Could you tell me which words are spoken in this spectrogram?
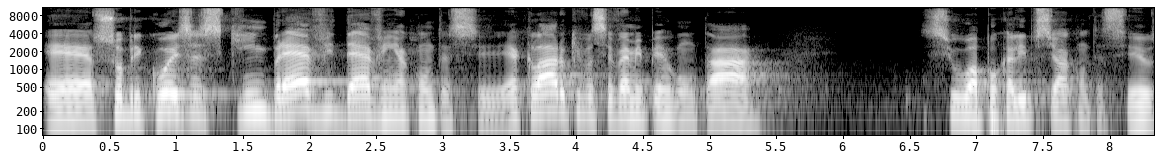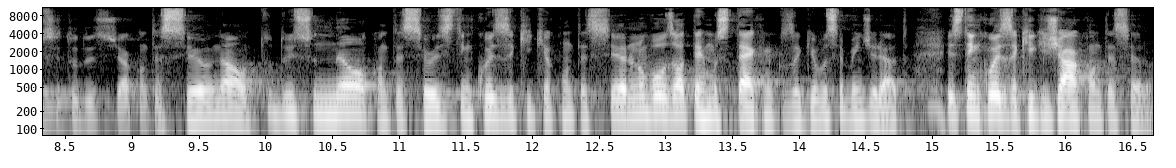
é, sobre coisas que em breve devem acontecer. É claro que você vai me perguntar se o Apocalipse já aconteceu, se tudo isso já aconteceu. Não, tudo isso não aconteceu. Existem coisas aqui que aconteceram. Não vou usar termos técnicos aqui, vou ser bem direto. Existem coisas aqui que já aconteceram.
